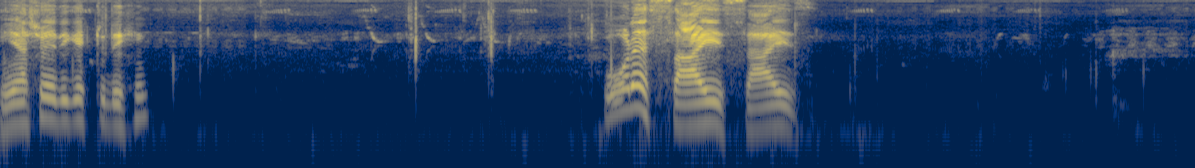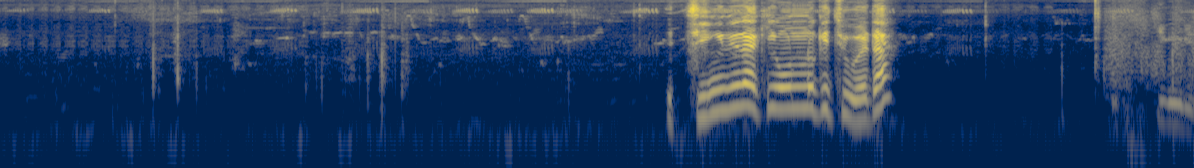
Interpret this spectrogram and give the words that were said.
নিয়ে আসো এদিকে একটু দেখি। ওরে সাইজ সাইজ চিংড়ি না কি অন্য কিছু এটা? চিংড়ি।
